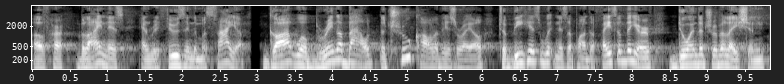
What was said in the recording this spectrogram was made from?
of her blindness and refusing the Messiah. God will bring about the true call of Israel to be his witness upon the face of the earth during the tribulation,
